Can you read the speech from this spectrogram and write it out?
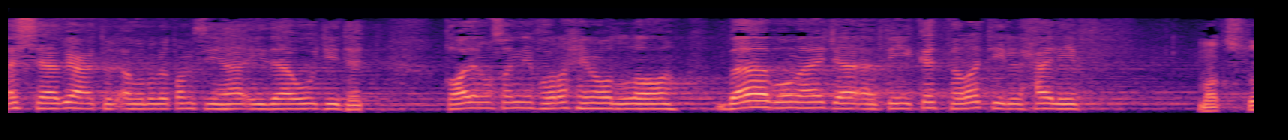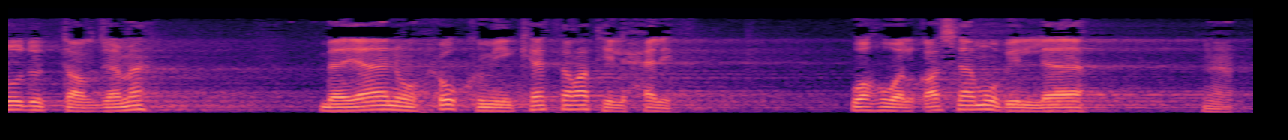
السابعة الأمر بطمسها إذا وجدت. قال المصنف رحمه الله باب ما جاء في كثرة الحلف. مقصود الترجمة بيان حكم كثرة الحلف. وهو القسم بالله. نعم.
